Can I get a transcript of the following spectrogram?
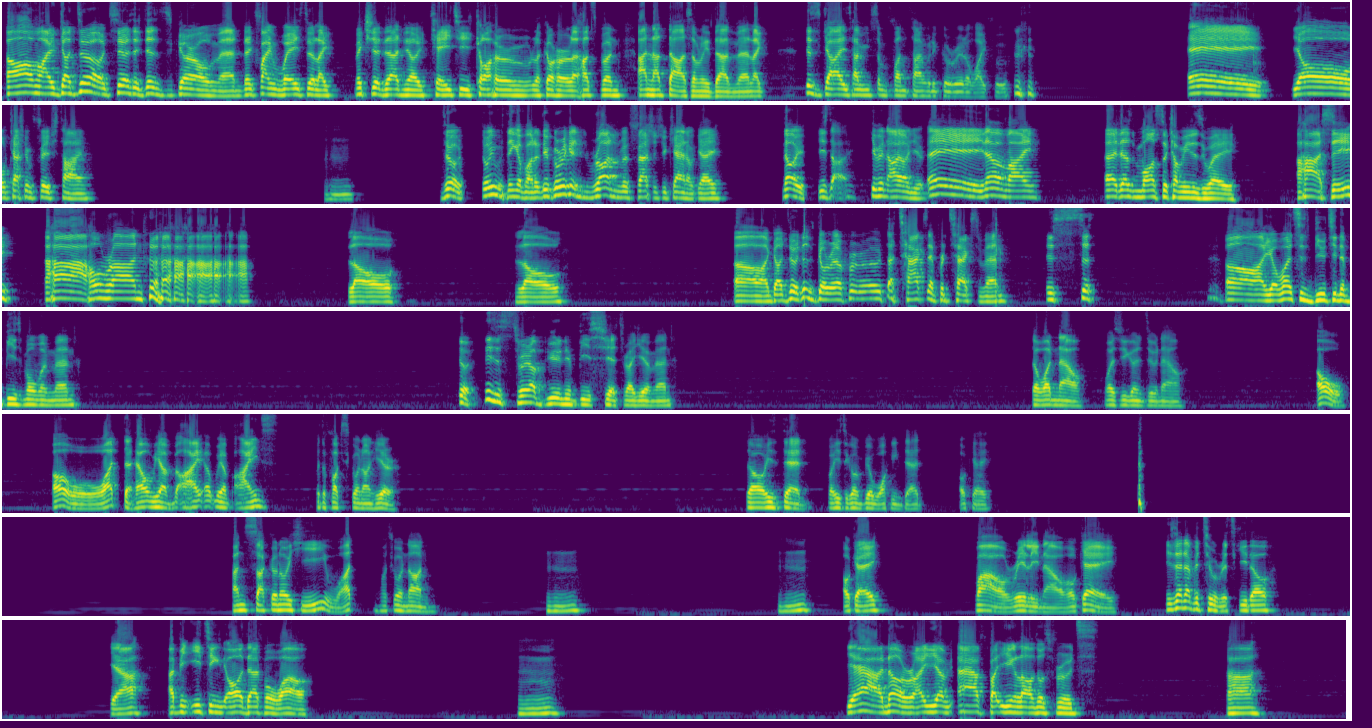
Oh my god, dude, seriously, this girl, man. They find ways to like make sure that you know Keiichi call her like call her like husband Anata or something like that, man. Like this guy is having some fun time with a gorilla waifu. hey, yo, catching fish time. Mm -hmm. Dude, don't even think about it. The gorilla can run as fast as you can, okay? No, he's uh, keeping an eye on you. Hey, never mind. Hey, there's a monster coming his way. Aha, see? Aha, home run. Low. Low. Oh my god, dude, this gorilla attacks and protects, man. It's just... Oh my god, what's this Beauty and the Beast moment, man? Dude, this is straight up Beauty and the Beast shit right here, man. So what now? What's he gonna do now? Oh. Oh, what the hell? We have I uh, we have Ainz? What the fuck's going on here? So he's dead, but he's gonna be a walking dead. Okay. Ansako no Hi? What? What's going on? Mm-hmm. Mm-hmm. Okay. Wow, really now? Okay. Isn't that bit too risky though? Yeah, I've been eating all that for a while. Hmm. Yeah, know, right? You have abs by eating a lot of those fruits. Uh.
